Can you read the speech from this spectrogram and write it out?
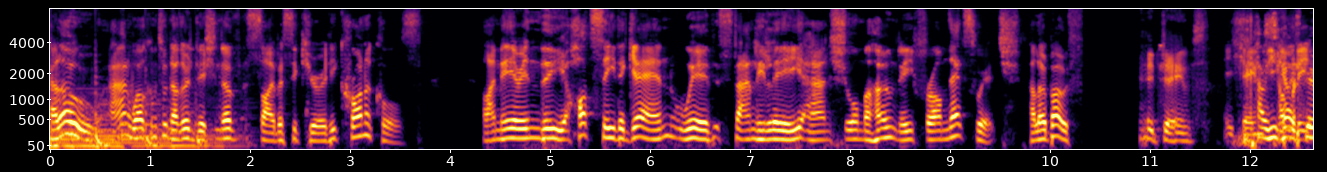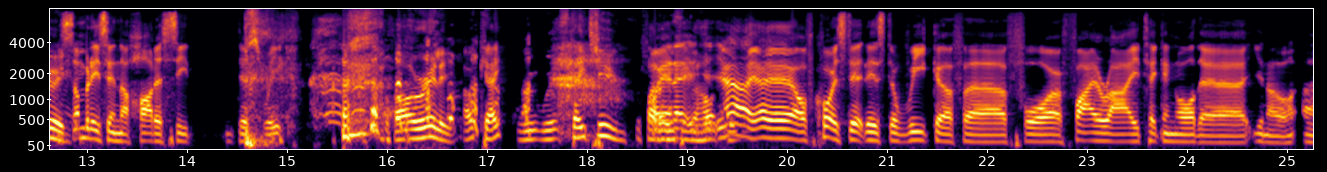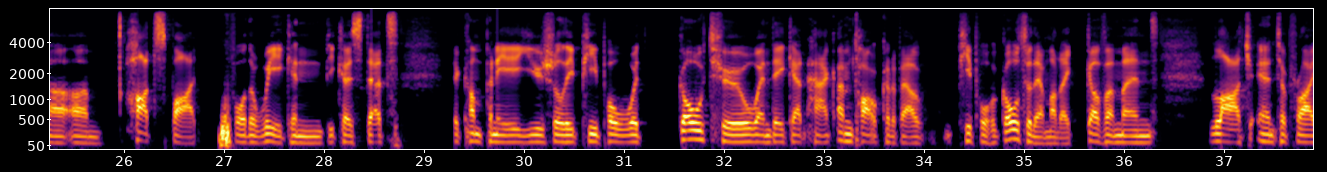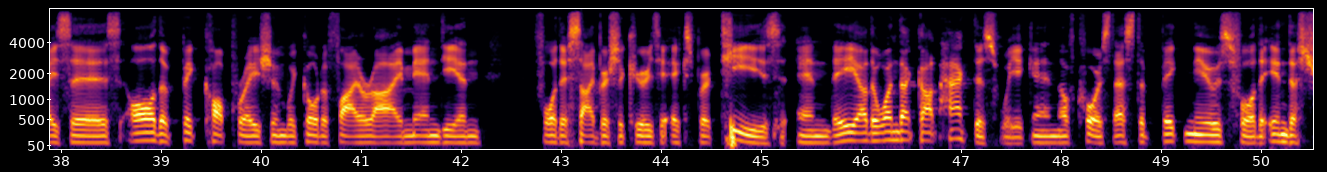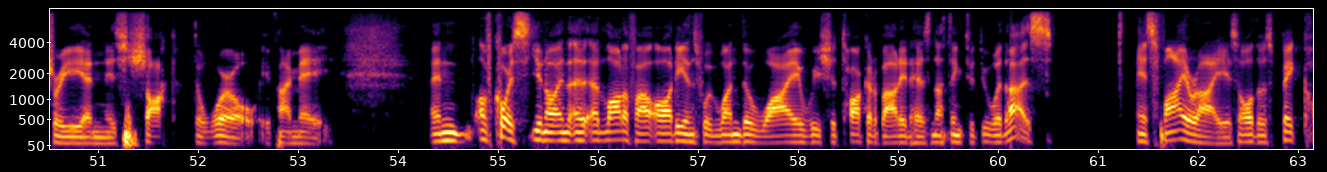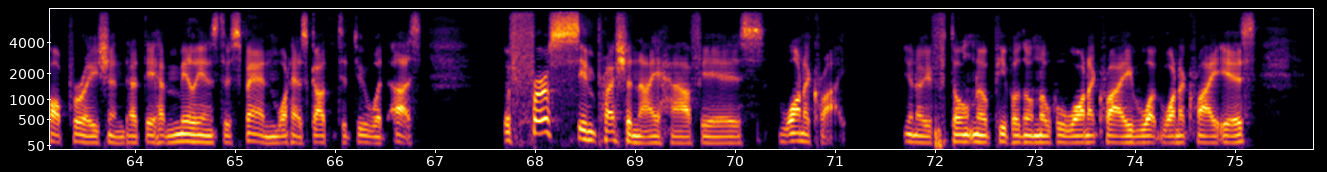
Hello, and welcome to another edition of Cybersecurity Chronicles. I'm here in the hot seat again with Stanley Lee and Sean Mahoney from NetSwitch. Hello, both. Hey, James. Hey, James. How are you Somebody, guys doing? Somebody's in the hottest seat this week. oh, really? Okay. We, we'll stay tuned. to find Oh, out and, the uh, hot yeah, yeah, yeah, yeah. Of course, it is the week of uh, for FireEye taking all the you know uh, um, hotspot for the week, and because that's the company usually people would go to when they get hacked. I'm talking about people who go to them are like government, large enterprises, all the big corporation would go to FireEye, Mandiant for their cybersecurity expertise, and they are the one that got hacked this week. And of course, that's the big news for the industry, and it shocked the world, if I may. And of course, you know, and a, a lot of our audience would wonder why we should talk about it. it has nothing to do with us. It's FireEye, it's all those big corporations that they have millions to spend. What has got to do with us? The first impression I have is WannaCry you know, if don't know people don't know who WannaCry, what WannaCry is,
